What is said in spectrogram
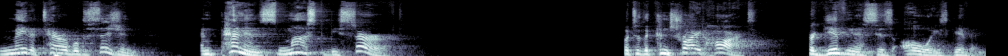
made a terrible decision, and penance must be served. But to the contrite heart, forgiveness is always given.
